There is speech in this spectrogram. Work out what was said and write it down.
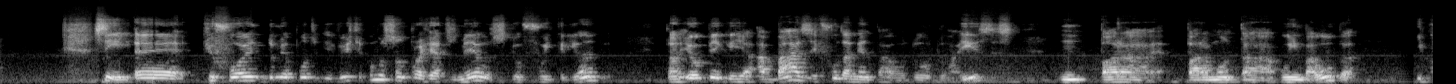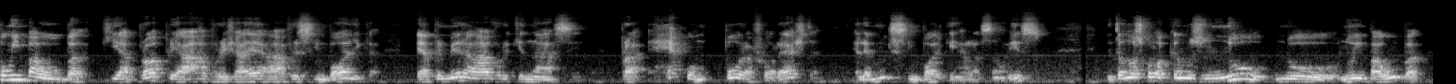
Sim, é, que foi, do meu ponto de vista, como são projetos meus que eu fui criando, então eu peguei a base fundamental do, do Raízes para, para montar o Imbaúba, e com o Imbaúba, que a própria árvore já é a árvore simbólica, é a primeira árvore que nasce para recompor a floresta, ela é muito simbólica em relação a isso. Então, nós colocamos no, no, no Imbaúba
